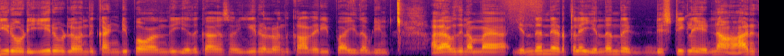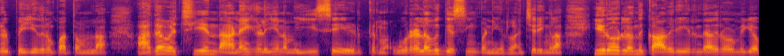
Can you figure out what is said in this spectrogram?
ஈரோடு ஈரோடில் வந்து கண்டிப்பாக வந்து எதுக்காக சொல் ஈரோடில் வந்து காவேரி பாயுது அப்படின்னு அதாவது நம்ம எந்தெந்த இடத்துல எந்தெந்த டிஸ்ட்ரிக்டில் என்ன ஆறுகள் பெய்யுதுன்னு பார்த்தோம்ல அதை வச்சே இந்த அணைகளையும் நம்ம ஈஸியாக எடுத்துடலாம். ஓரளவு கெஸ்ஸிங் பண்ணிடலாம். சரிங்களா? ஈரோடில் வந்து காவேரி இருந்தால் அது ஒரு மிக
